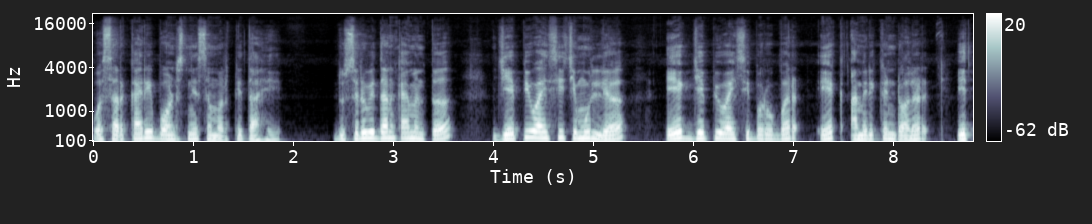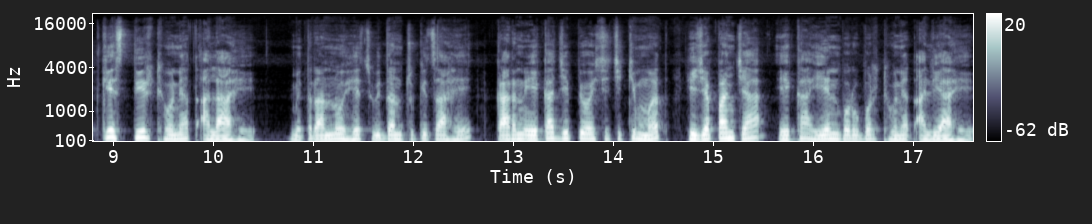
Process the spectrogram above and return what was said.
व सरकारी बॉन्ड्सने समर्थित आहे. दुसरं विधान काय म्हणतं? जे पी वाय सीचे मूल्य एक जे पी वाय सी बरोबर एक अमेरिकन डॉलर इतके स्थिर ठेवण्यात आला आहे. मित्रांनो हेच विधान चुकीचं आहे कारण एका जे पी वाय सीची किंमत ही जपानच्या एका येन बरोबर ठेवण्यात आली आहे.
